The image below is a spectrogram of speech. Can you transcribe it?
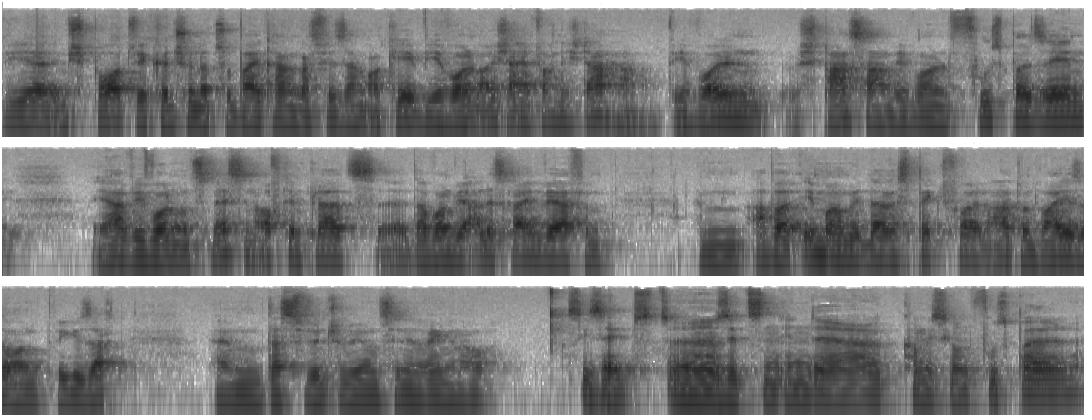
wir im Sport, wir können schon dazu beitragen, dass wir sagen, okay, wir wollen euch einfach nicht da haben. Wir wollen Spaß haben, wir wollen Fußball sehen, ja, wir wollen uns messen auf dem Platz, äh, da wollen wir alles reinwerfen, ähm, aber immer mit einer respektvollen Art und Weise. Und wie gesagt, ähm, das wünschen wir uns in den Rängen auch. Sie selbst äh, sitzen in der Kommission Fußball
